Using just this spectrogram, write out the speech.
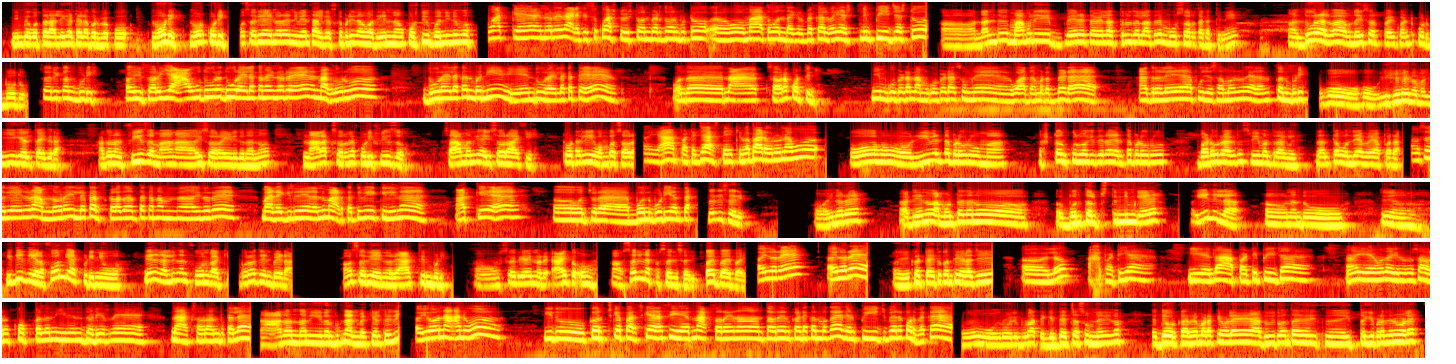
ನಿಮಗೆ ಗೊತ್ತಲ್ಲ ಅಲ್ಲಿಗಟ್ಟೆಲ್ಲ ಬರಬೇಕು. ನೋಡಿ ನೋಡ್ಕೊಡಿ. ಸರಿ ಐನೂರ ನೀವೇನು ತಲೆಗೆಸ್ಕೊಬಿಡಿ ನಾವು ಅದೇನು ನಾವು ಕೊಡ್ತೀವಿ ಬನ್ನಿ ನೀವು. ಅದಕ್ಕೆ ಐನೂರೇ ನಾಳೆ ದಿವಸಕ್ಕೂ ಅಷ್ಟು ಇಷ್ಟು ಅನ್ಬಾರ್ದು ಅಂದ್ಬಿಟ್ಟು ಓ, ಮಾತು ಒಂದಾಗಿರ್ಬೇಕಲ್ವಾ? ಎಷ್ಟು ನಿಮ್ಮ ಪೀಜ್ ಎಷ್ಟು? ನಂದು ಮಾಮೂಲಿ ಬೇರೆ ತಾವೆಲ್ಲ ಹತ್ರದಲ್ಲಾದ್ರೆ ಮೂರು ಸಾವಿರ ತಗೋತೀನಿ. ದೂರ ಅಲ್ವಾ? ಒಂದು ಐದು ಸಾವಿರ ರೂಪಾಯಿ ಕೊಡ್ಬೋದು. ಸರಿ ಕಂದ್ ಬಿಡಿ. ಐದು ಸರ್ ಯಾವ ದೂರ? ದೂರ ಇಲ್ಲ ಕಣ ಐನೂರೇ ನನ್ನ ಮಗಳೂರು. ದೂರ ಇಲ್ಲ ಕಣ್ ಬನ್ನಿ. ಏನು ದೂರ ಇಲ್ಲ ಕತೆ. ಒಂದು ನಾಲ್ಕು ಸಾವಿರ ಕೊಡ್ತೀನಿ. ನಿಮಗೂ ಬೇಡ ನಮಗೂ ಬೇಡ ಸುಮ್ಮನೆ ವಾದ ಮಾಡೋದು ಬೇಡ. ಅದರಲ್ಲೇ ಪೂಜೆ ಸಾಮಾನು ಎಲ್ಲ ತಂದ್ಬಿಡಿ. ಓಹೋ ಹೋ ಏನಮ್ಮ ಈಗ ಹೇಳ್ತಾ ಇದ್ದೀರಾ? ಅದು ನನ್ನ ಫೀಸ್ ಅಮ್ಮ ನಾ ಐದು ಸಾವಿರ ಹೇಳಿದ್ದು ನಾನು. ನಾಲ್ಕು ಸಾವಿರನೇ ಕೊಡಿ ಫೀಸು ಸಾಮಾನ್ಯ ಐದು ಸಾವಿರ ಹಾಕಿ. ಟೋಟಲಿ ಒಂಬತ್ತು ಸಾವಿರ. ಯಾ ಪಟ್ಟೆ ಜಾಸ್ತಿ ಬಡವರು ಬಾಡವರು ನಾವು? ಓಹೋ ನೀವೆಂತ ಬಡವರು ಅಮ್ಮ? ಅಷ್ಟೊಂದು ಕುಲವಾಗಿದ್ದೀರಾ? ಎಂತ ಬಡವರು? ಬಡವರಾಗಲಿ ಶ್ರೀಮಂತರಾಗಲಿ. ನಂತ ಒಂದೇ ವ್ಯಾಪಾರ. ಸರಿ ಐನೂರ ಅಮ್ಮನವ್ರ ಇಲ್ಲೇ ಕರ್ಸ್ಕೊಳ್ಳೋದ ಅಂತ ನಮ್ಮ ಐನೂರೇ. ಮನೆಗಿರಿ ಎಲ್ಲ ಮಾಡ್ಕೊತೀವಿ ಕಿಲಿನ. ಅದಕ್ಕೆ ಒಂಚೂರ ಬಂದ್ಬಿಡಿ ಅಂತ. ಸರಿ ಸರಿ. ಐನೂರೇ? ಅದೇನು ಅಮೌಂಟ್ ಅದನ್ನು ಬಂದು ತಲುಪಿಸ್ತೀನಿ ನಿಮಗೆ? ಏನಿಲ್ಲ. ನಂದು ಇದಿದೆಯಲ್ಲ ಫೋನ್ಗೆ ಹಾಕ್ಬಿಡಿ ನೀವು. ಏನೇನು ಅಲ್ಲಿ ನನ್ನ ಫೋನ್ಗೆ ಹಾಕಿ. ಬರೋದೇನು ಬೇಡ. ಹಾಂ ಸರಿ ಐನೂರೇ ಹಾಕ್ತೀನಿ ಬಿಡಿ ಹಾಂ ಸರಿ ಐನೂರೇ ಆಯಿತು. ಹಾಂ ಸರಿನಪ್ಪ ಸರಿ ಸರಿ. ಬಾಯ್ ಬಾಯ್ ಬಾಯ್ ಐನೂರೇ ಐನೂರೇ ಕಟ್ಟಾಯ್ತು ಅಂತ ಹೇಳಜಿ? ಹಲೋ ಆ ಪಾಟಿಯ ಏನ ಆ ಪಾಟಿ ಪೀಜಾ? ಏನೋ ಐನೂರು ಸಾವಿರಕ್ಕೆ ಒಪ್ಕೊಳ್ಳ ನೀನೇನು ದಡಿರ್ನೆ? ನಾಲ್ಕು ಸಾವಿರ ಅಂದ್ಬಿಟ್ಟಲ್ಲ? ನಾನು ನಾನು ನೀನು ಅಂದ್ಬಿಟ್ಟು ನನ್ನ ಮೇಲೆ ಕೇಳ್ತಿದ್ದಿ ಅಯ್ಯೋ ನಾನು. ಇದು ಖರ್ಚಿಗೆ ಪರ್ಚಿಗೆ ಸೇರಿ ನಾಲ್ಕು ಸಾವಿರ ಏನೋ ಅಂತವ್ರು ಏನು ಕಡೆ ಮಗ ಅದೇನು ಪೀಜ್ ಬೇರೆ ಕೊಡ್ಬೇಕಾ? ಹ್ಞೂ ಹೋದ್ರೋಲಿ ಬಿಡು ಅತ್ತೆಗಿಂತ ಹೆಚ್ಚ ಸುಮ್ಮನೆ ನೀನು. ದೇವ್ರ ಕಾರ್ಯ ಮಾಡಕ್ಕೆ ಒಳ್ಳೆ ಅದು ಇದು ಅಂತ ಇತ್ತು ತೆಗಿಬಿಡ ನೀನು ಒಳ್ಳೆ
